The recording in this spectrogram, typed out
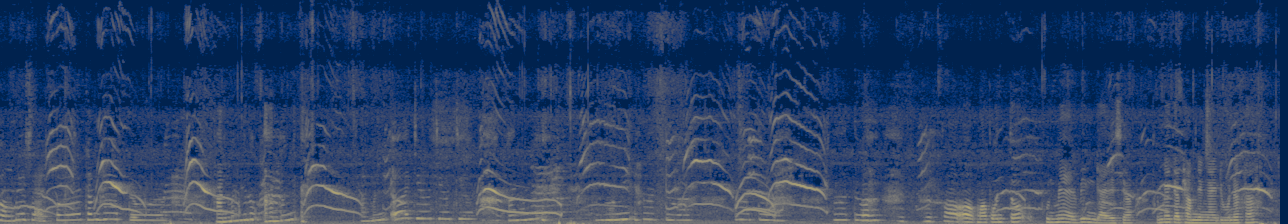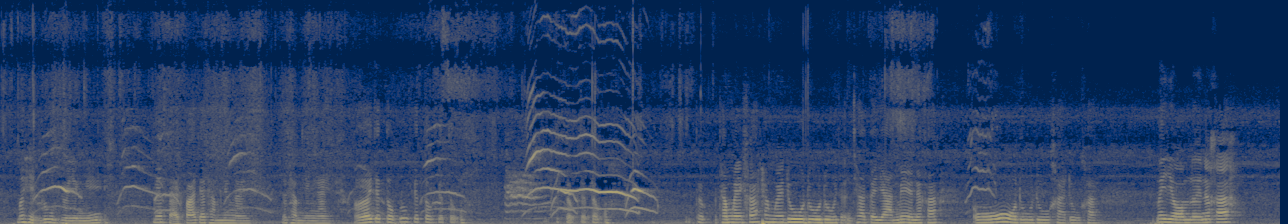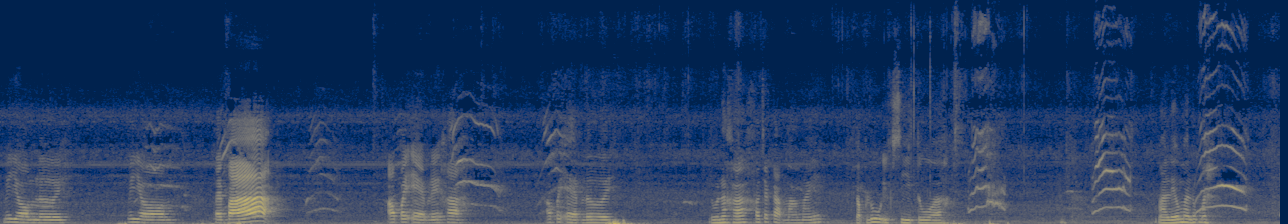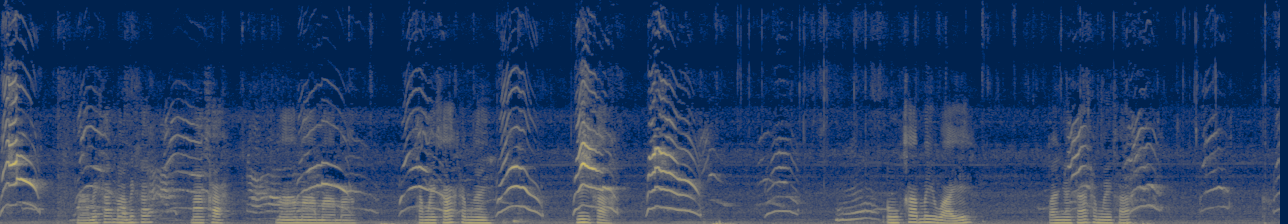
ของแม่สายฟ้าทั้งห้าตัว หันมานี่ลูกหันมานี่หันมานี่เออเจียวเจียวเจียวหันมานี่หันมานี่ห้าตัวห้าตัวห้าตัวพอออกมาบนโต๊ะคุณแม่วิ่งใหญ่เชียวคุณแม่จะทำยังไงดูนะคะ เมื่อเห็นลูกอยู่อย่างนี้ แม่สายฟ้าจะทำยังไง จะทำยังไง เอ้ยจะตกลูกจะตกจะตกจะตกจะตก ทำไงคะทำไงดูดูดูสัญชาตญาณแม่นะคะ โอ้ดูดูค่ะดูค่ะ ไม่ยอมเลยนะคะ ไม่ยอมเลย ไม่ยอมสายฟ้า เอาไปแอบเลยค่ะ เอาไปแอบเลย ดูนะคะ เขาจะกลับมาไหมกับลูกอีกสี่ตัว มาเร็วมาลูกมา มาไหมคะ มาไหมคะ มาค่ะ มามามามาทำไงคะทำไง นี่ค่ะ โอ้ข้าไม่ไหว ไปไงคะทำไงคะ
